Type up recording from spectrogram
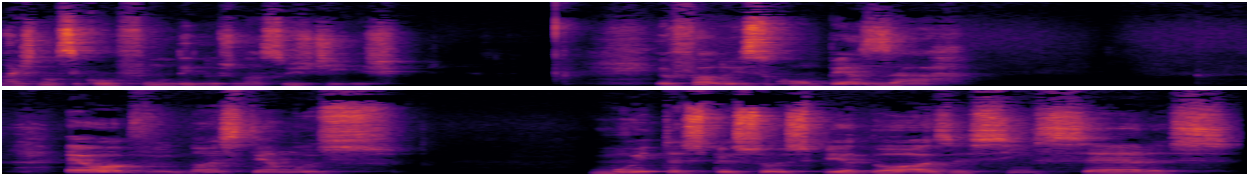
mas não se confundem nos nossos dias. Eu falo isso com pesar. É óbvio, nós temos muitas pessoas piedosas, sinceras,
